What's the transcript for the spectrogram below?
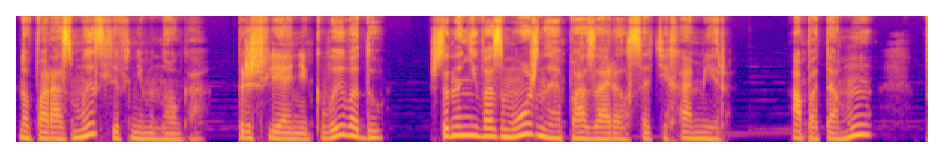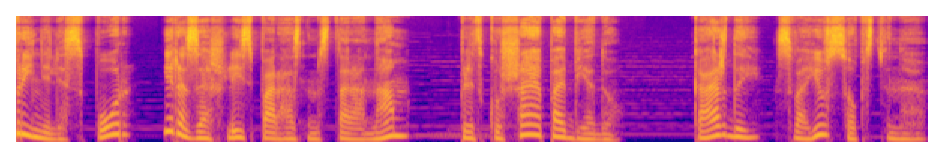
Но поразмыслив немного, пришли они к выводу, что на невозможное позарился Тихомир, а потому приняли спор и разошлись по разным сторонам, предвкушая победу, каждый свою собственную.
